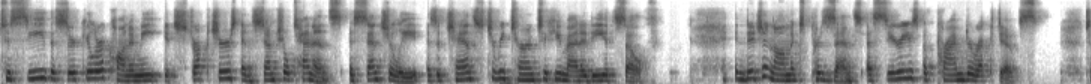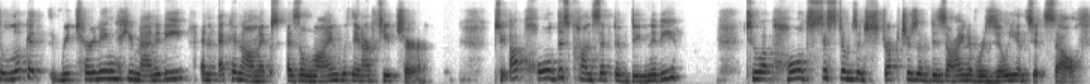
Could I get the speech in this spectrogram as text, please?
to see the circular economy, its structures and central tenets essentially as a chance to return to humanity itself. Indigenomics presents a series of prime directives to look at returning humanity and economics as aligned within our future, to uphold this concept of dignity, to uphold systems and structures of design of resilience itself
